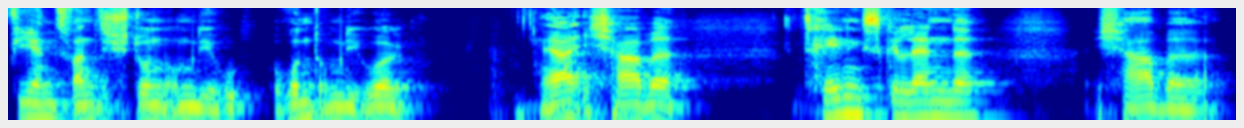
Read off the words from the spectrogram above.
24 Stunden um die, rund um die Uhr. Ja, ich habe Trainingsgelände, ich habe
